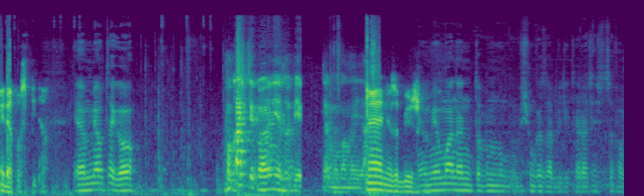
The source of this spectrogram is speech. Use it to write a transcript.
Idę po speeda. Ja bym miał tego, Pokażcie go, ale nie zabiję temu mamy ile. Nie, nie zabijesz. ja bym miał manę, no to bym, byśmy go zabili teraz, ja się cofam.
